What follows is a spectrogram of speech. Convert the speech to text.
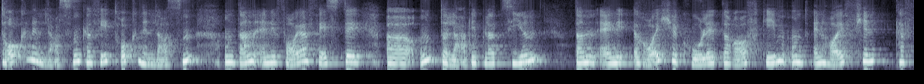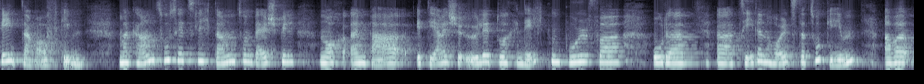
trocknen lassen, Kaffee trocknen lassen und dann eine feuerfeste äh, Unterlage platzieren, dann eine Räucherkohle darauf geben und ein Häufchen Kaffee darauf geben. Man kann zusätzlich dann zum Beispiel noch ein paar ätherische Öle durch Nelkenpulver oder äh, Zedernholz dazugeben, aber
